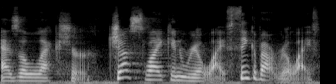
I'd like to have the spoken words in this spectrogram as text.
as a lecture, just like in real life. Think about real life.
